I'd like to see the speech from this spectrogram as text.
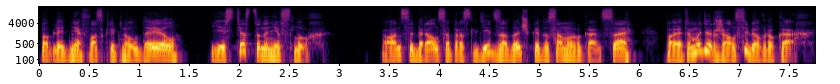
Побледнев, воскликнул Дейл, естественно, не вслух. Он собирался проследить за дочкой до самого конца, поэтому держал себя в руках.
